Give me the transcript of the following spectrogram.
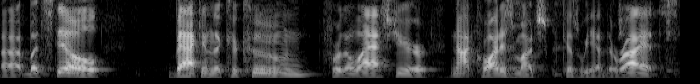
uh, but still back in the cocoon for the last year, not quite as much because we had the riots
